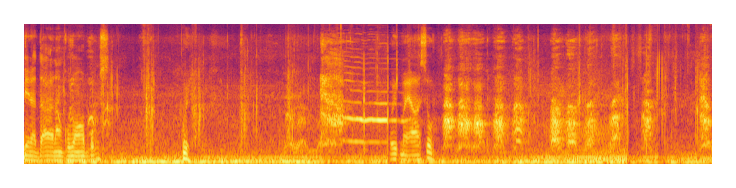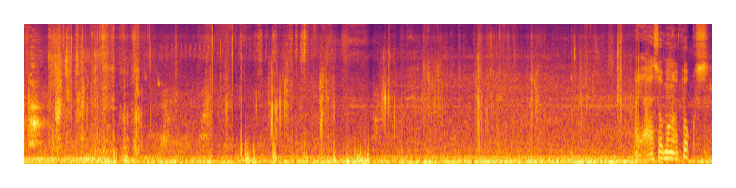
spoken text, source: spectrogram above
Dinadaanan ko mga boss. Uy. Uy, may aso. May aso mga box.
